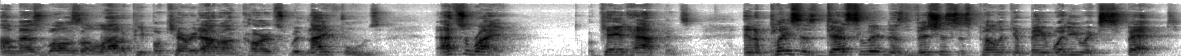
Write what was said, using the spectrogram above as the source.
um, as well as a lot of people carried out on carts with knife wounds. That's right. Okay, it happens. In a place as desolate and as vicious as Pelican Bay, what do you expect?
